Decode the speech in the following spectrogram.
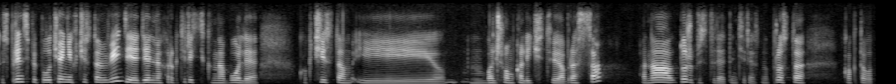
То есть, в принципе, получение их в чистом виде и отдельная характеристика на более как чистом и большом количестве образца, она тоже представляет интерес. Но просто как-то вот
